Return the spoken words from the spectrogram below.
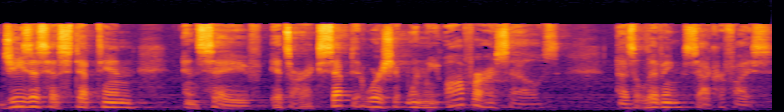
Jesus has stepped in and saved. It's our accepted worship when we offer ourselves as a living sacrifice.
